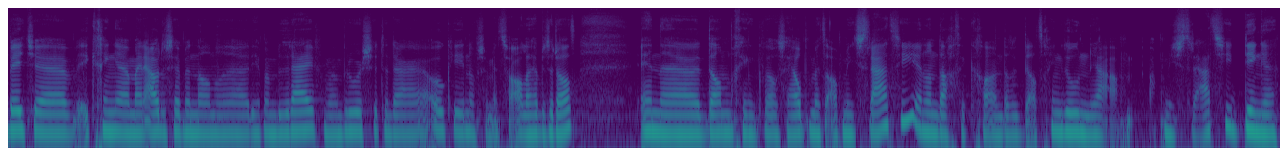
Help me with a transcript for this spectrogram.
beetje. Ik ging, eh, mijn ouders hebben dan, eh, die hebben een bedrijf, mijn broers zitten daar ook in, of ze met z'n allen hebben ze dat. En eh, dan ging ik wel eens helpen met de administratie. En dan dacht ik gewoon dat ik dat ging doen. Ja, ad- administratie, dingen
